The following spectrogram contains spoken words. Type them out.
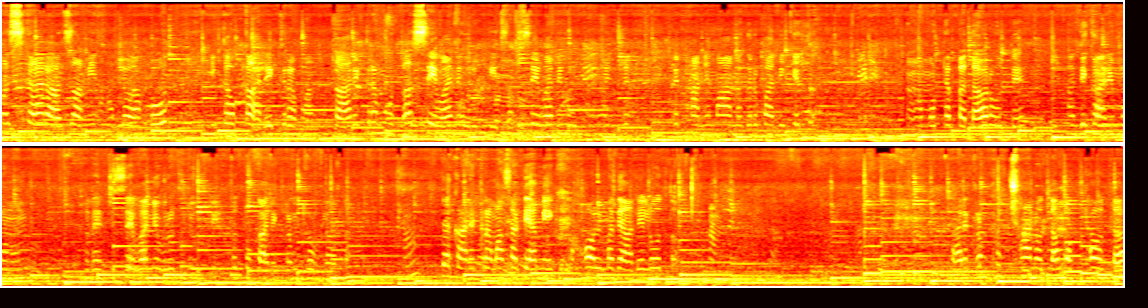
नमस्कार आज आम्ही आलो आहोत इथं कार्यक्रमात. कार्यक्रम होता सेवानिवृत्तीचा. सेवानिवृत्ती म्हणजे ते ठाणे महानगरपालिकेत मोठ्या पदावर होते. अधिकारी म्हणून त्यांची सेवानिवृत्ती होती. तर तो कार्यक्रम ठेवला होता. त्या कार्यक्रमासाठी आम्ही एक हॉलमध्ये आलेलो होतो. कार्यक्रम खूप छान होता मोठा होता.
